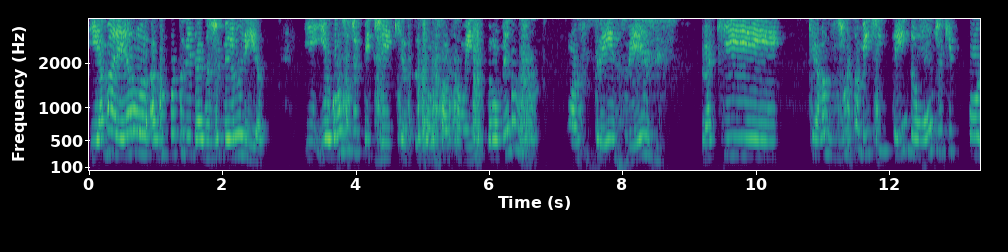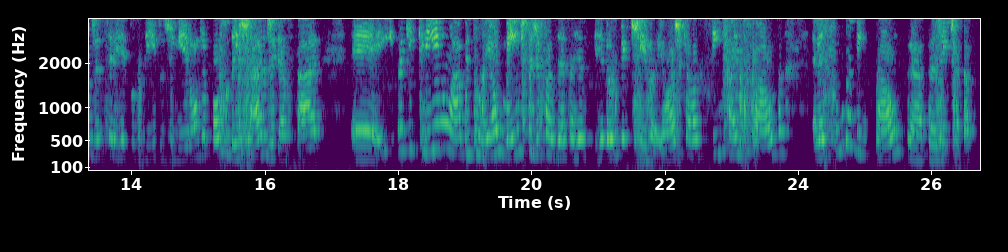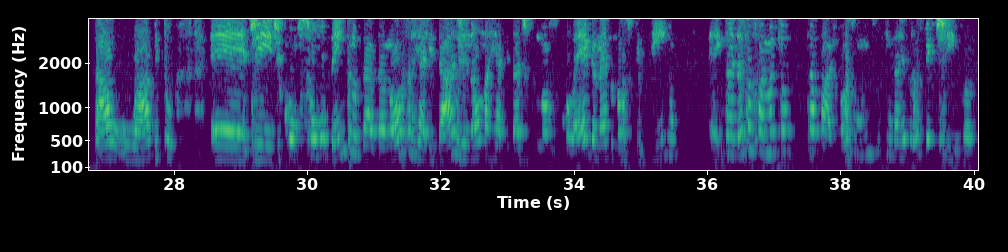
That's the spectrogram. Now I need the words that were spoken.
E amarelo, as oportunidades de melhoria. E, e eu gosto de pedir que as pessoas façam isso pelo menos umas três vezes para que, que elas justamente entendam onde que pode ser reduzido o dinheiro, onde eu posso deixar de gastar, é, e para que criem o hábito realmente de fazer essa retrospectiva. Eu acho que ela sim faz falta, ela é fundamental para a gente adaptar o hábito é, de, de consumo dentro da, da nossa realidade, não na realidade do nosso colega, né, do nosso vizinho. É, então é dessa forma que eu trabalho. Gosto muito sim da retrospectiva.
